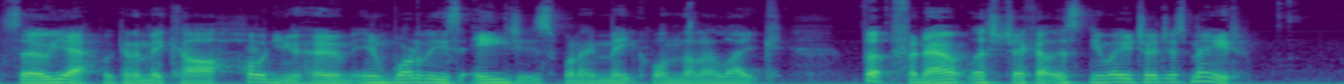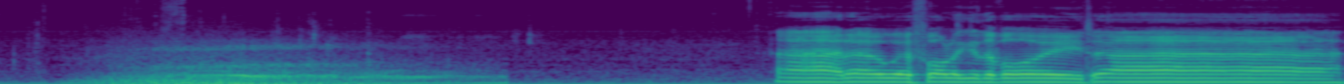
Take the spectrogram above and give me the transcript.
So yeah, we're going to make our whole new home in one of these ages when I make one that I like. But for now, let's check out this new age I just made. Ah, no, we're falling in the void. Ah.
